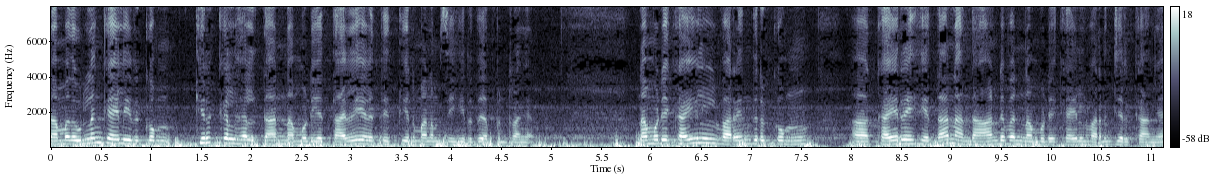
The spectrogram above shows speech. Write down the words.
நமது உள்ளங்கையில் இருக்கும் கிறுக்கல்கள் தான் நம்முடைய தலையெழுத்தை தீர்மானம் செய்கிறது அப்படின்றாங்க. நம்முடைய கையில் வரைந்திருக்கும் கைரேகை தான் அந்த ஆண்டவன் நம்முடைய கையில் வரைஞ்சிருக்காங்க.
